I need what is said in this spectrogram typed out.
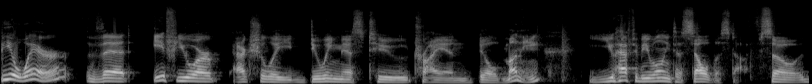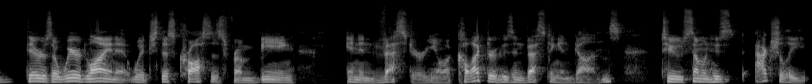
be aware that if you are actually doing this to try and build money, you have to be willing to sell the stuff. So there's a weird line at which this crosses from being an investor, you know, a collector who's investing in guns, to someone who's actually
